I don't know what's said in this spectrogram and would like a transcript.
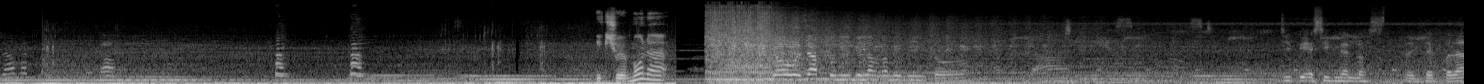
Salamat. Picture muna. Yo, what's up? Tumigil lang kami dito. GPS signal lost. Dagdag pala.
